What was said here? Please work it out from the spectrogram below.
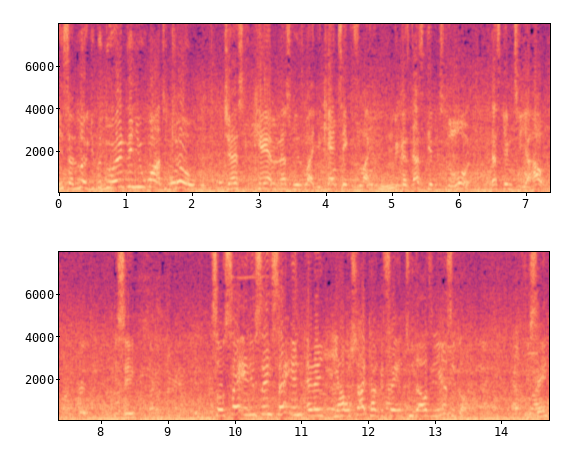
He said, Look, you can do anything you want to Job, just you can't mess with his life. You can't take his life because that's given to the Lord. That's given to Yahweh. You see? So Satan, you see Satan, and then Yahweh Shai conquered Satan 2,000 years ago. You see?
